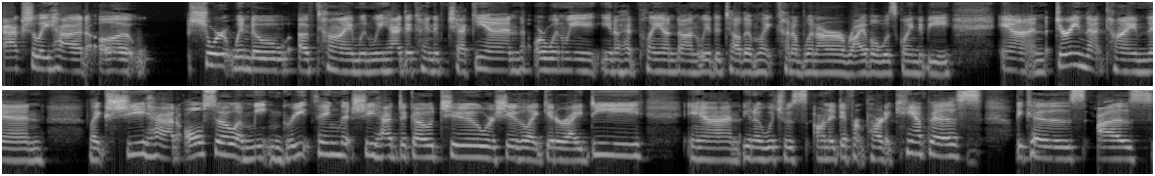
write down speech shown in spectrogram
actually had a short window of time when we had to kind of check in or when we, you know, had planned on, we had to tell them like kind of when our arrival was going to be. And during that time, then like she had also a meet and greet thing that she had to go to where she had to like get her ID and, you know, which was on a different part of campus because as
